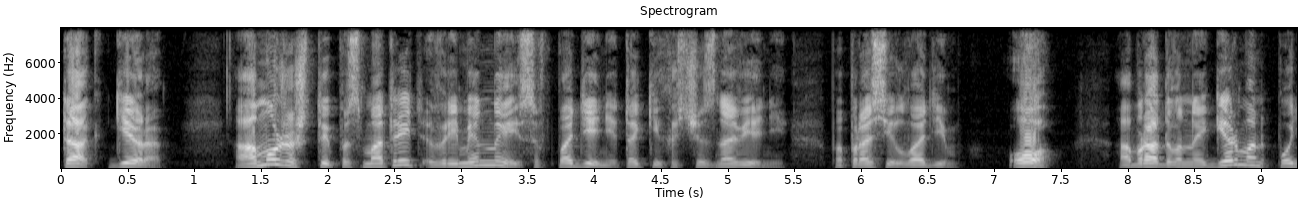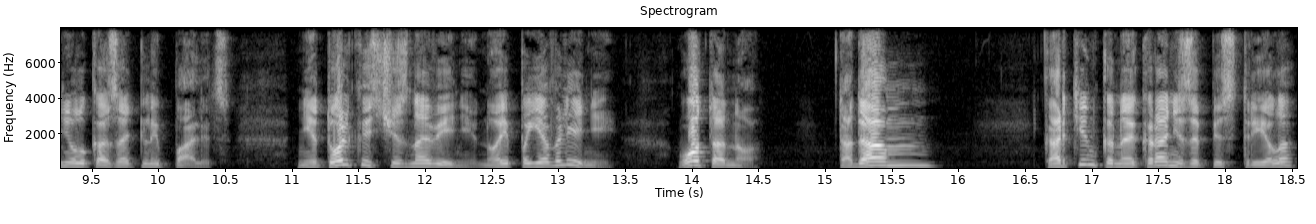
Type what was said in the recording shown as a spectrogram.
Так, Гера, а можешь ты посмотреть временные совпадения таких исчезновений – попросил Вадим. «О!» – обрадованный Герман понял указательный палец. «Не только исчезновений, но и появлений. Вот оно! Тадам!» Картинка на экране запестрела,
